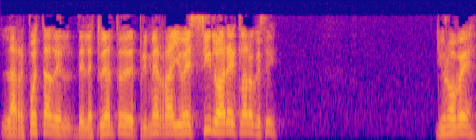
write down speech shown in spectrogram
la respuesta del, estudiante de primer rayo es, sí lo haré, claro que sí. Y uno ve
